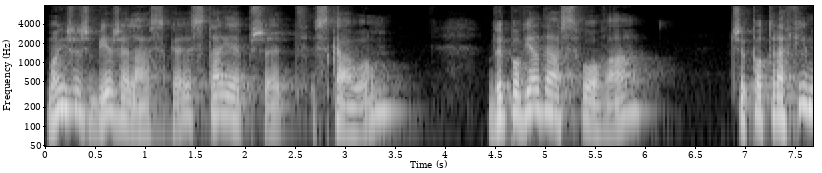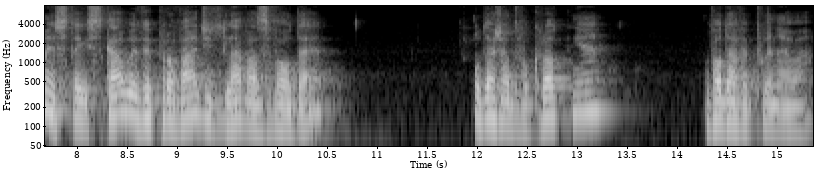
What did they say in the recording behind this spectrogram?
Mojżesz bierze laskę, staje przed skałą, wypowiada słowa, czy potrafimy z tej skały wyprowadzić dla Was wodę? Uderza dwukrotnie, woda wypłynęła.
